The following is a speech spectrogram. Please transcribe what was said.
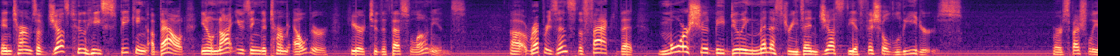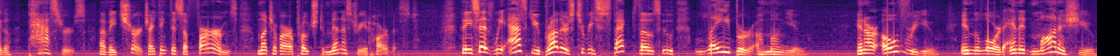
in terms of just who he's speaking about, you know, not using the term elder here to the Thessalonians, uh, represents the fact that more should be doing ministry than just the official leaders or especially the pastors of a church. I think this affirms much of our approach to ministry at Harvest. And he says, We ask you, brothers, to respect those who labor among you and are over you in the Lord and admonish you,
